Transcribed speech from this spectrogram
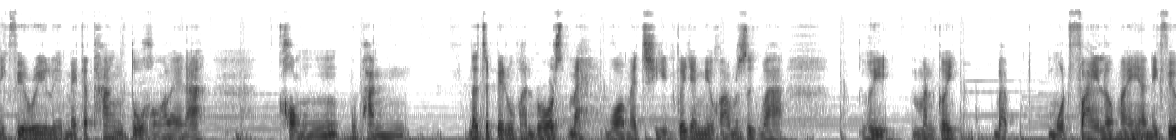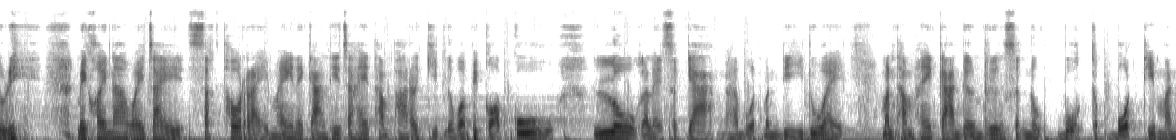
Nick Fury เลยแม้กระทั่งตัวของอะไรนะ ของผู้พันน่าจะเป็นผู้พัน Rhodes ไหม War Machine ก็ยังมีความรู้สึกว่า เฮ้ย มันก็แบบ หมดไฟแล้วไหมอะ Nick Fury ไม่ค่อยน่าไว้ใจสักเท่าไหร่ไหมในการที่จะให้ทำภารกิจหรือว่าไปกอบกู้โลกอะไรสักอย่างนะบทมันดีด้วย มันทำให้การเดินเรื่องสนุกบวกกับบทที่มัน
